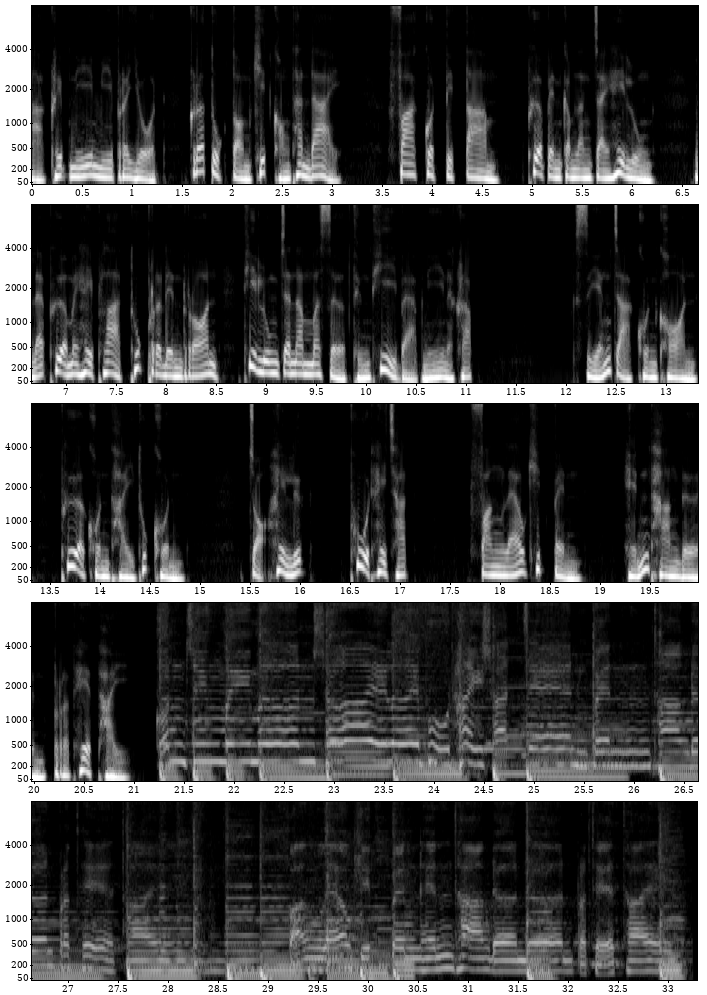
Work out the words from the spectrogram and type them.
หากคลิปนี้มีประโยชน์ กระตุกต่อมคิดของท่านได้ ฝากกดติดตาม เพื่อเป็นกำลังใจให้ลุง และเพื่อไม่ให้พลาดทุกประเด็นร้อนที่ลุงจะนำมาเสิร์ฟถึงที่แบบนี้นะครับ เสียงจากคนคอนเพื่อคนไทยทุกคน เจาะให้ลึก พูดให้ชัด ฟังแล้วคิดเป็น เห็นทางเดินประเทศไทย คนจริงไม่ ประเทศไทย ฟังแล้วคิดเป็นเห็นทางเดินเดินประเทศไทย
